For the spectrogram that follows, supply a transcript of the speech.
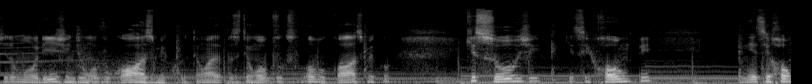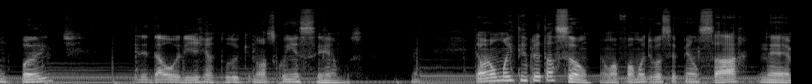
tido uma origem de um ovo cósmico. Então você tem um ovo, ovo cósmico que surge, que se rompe, e nesse rompante ele dá origem a tudo que nós conhecemos. Né? Então é uma interpretação, é uma forma de você pensar, né,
